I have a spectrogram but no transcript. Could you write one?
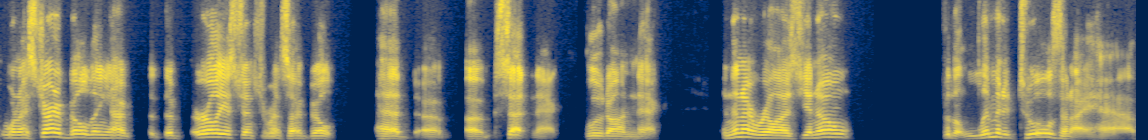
when I started building, I, the earliest instruments I built had a, a set neck, glued on neck. And then I realized, you know, for the limited tools that I have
